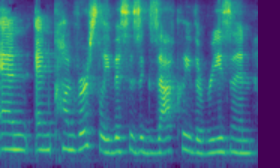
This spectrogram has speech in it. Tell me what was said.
And and conversely this is exactly the reason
